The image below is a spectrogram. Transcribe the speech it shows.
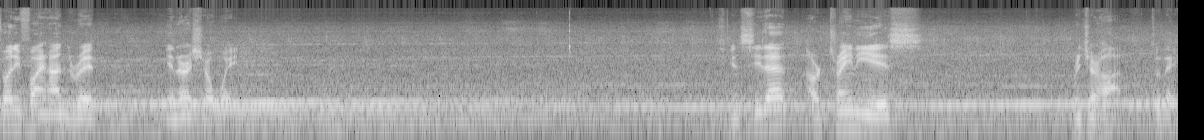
2,500 inertia weight. Can see that, our trainee is Richard Hott today.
